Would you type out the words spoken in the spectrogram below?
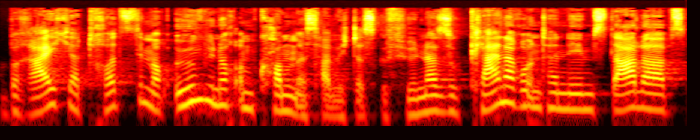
Bereich ja trotzdem auch irgendwie noch im Kommen ist, habe ich das Gefühl. Also kleinere Unternehmen, Startups,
